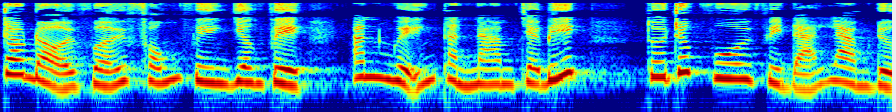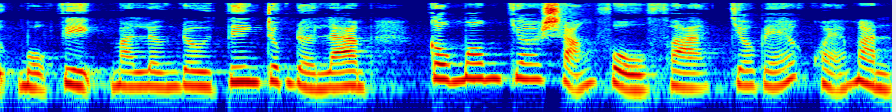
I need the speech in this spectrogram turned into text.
Trao đổi với phóng viên Dân Việt, anh Nguyễn Thành Nam cho biết, tôi rất vui vì đã làm được một việc mà lần đầu tiên trong đời làm, cầu mong cho sản phụ và cho bé khỏe mạnh.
